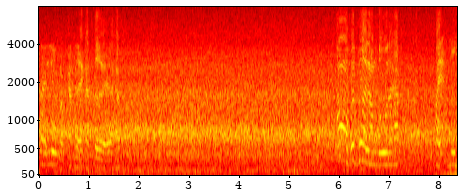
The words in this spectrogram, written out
ได้ลูกแบบกระเทยกระเทยนะครับ ก็ เพื่อนๆลองดูนะครับเตะมุม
